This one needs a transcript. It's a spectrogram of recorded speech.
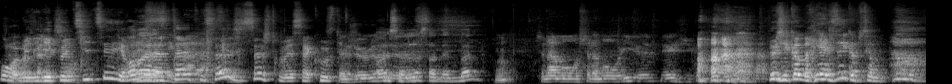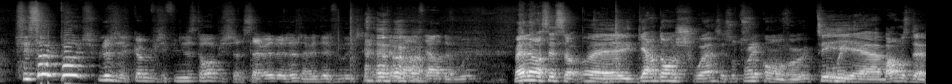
Oh, mais il est petit, tu sais, il rentre dans la c'est tête, tout ça. ça. Ça, je trouvais ça cool. C'est un jeu-là. Celle-là, ça donne bonne. J'étais dans mon, j'étais dans mon lit, là. Là, j'ai comme, là, j'ai comme réalisé, comme, c'est comme, Oh, c'est ça le punch! Puis là, j'ai comme, j'ai fini l'histoire, puis je le savais déjà, je l'avais deviné, j'étais tellement fier de moi. Mais non, c'est ça. Euh, gardons le choix, c'est surtout Oui. ça qu'on veut. Tu sais, Oui. à base de.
